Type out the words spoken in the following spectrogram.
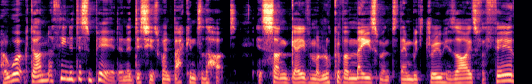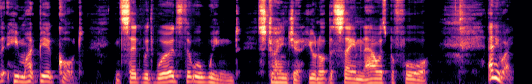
Her work done, Athena disappeared, and Odysseus went back into the hut. His son gave him a look of amazement, then withdrew his eyes for fear that he might be a god, and said with words that were winged, Stranger, you're not the same now as before. Anyway,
